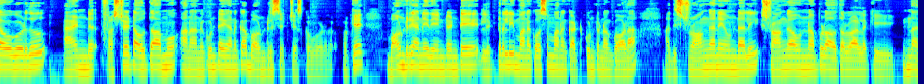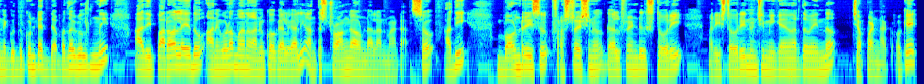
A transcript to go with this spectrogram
అవ్వకూడదు అండ్ ఫ్రస్ట్రేట్ అవుతాము అని అనుకుంటే కనుక బౌండరీ సెట్ చేసుకోకూడదు. ఓకే బౌండరీ అనేది ఏంటంటే లిటరలీ మన కోసం మనం కట్టుకుంటున్న గోడ అది స్ట్రాంగ్గానే ఉండాలి. స్ట్రాంగ్గా ఉన్నప్పుడు అవతల వాళ్ళకి దాన్ని గుద్దుకుంటే దెబ్బ తగులుతుంది. అది పర్వాలేదు అని కూడా మనం అనుకోగలగాలి. అంత స్ట్రాంగ్గా ఉండాలన్నమాట. సో అది బౌండరీస్ ఫ్రస్ట్రేషన్ గర్ల్ ఫ్రెండ్ స్టోరీ మరి ఈ స్టోరీ నుంచి మీకేమర్థమైందో చెప్పండి నాకు. ఓకే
